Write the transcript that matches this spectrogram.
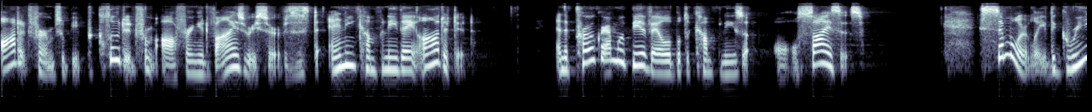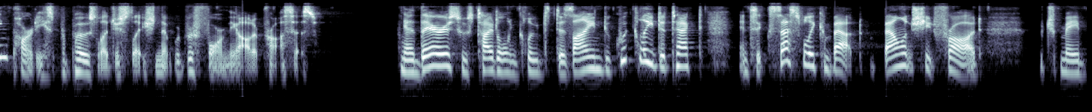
audit firms would be precluded from offering advisory services to any company they audited and the program would be available to companies of all sizes. Similarly, the Green Party has proposed legislation that would reform the audit process. Now, theirs, whose title includes Designed to Quickly Detect and Successfully Combat Balance Sheet Fraud, which may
